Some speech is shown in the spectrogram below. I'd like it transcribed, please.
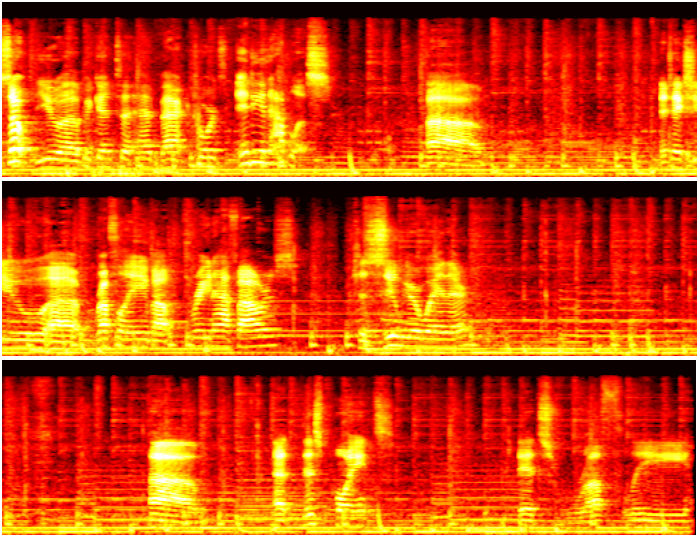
so you uh, begin to head back towards Indianapolis. Um, it takes you uh, roughly about three and a half hours to zoom your way there. Um, at this point, it's roughly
